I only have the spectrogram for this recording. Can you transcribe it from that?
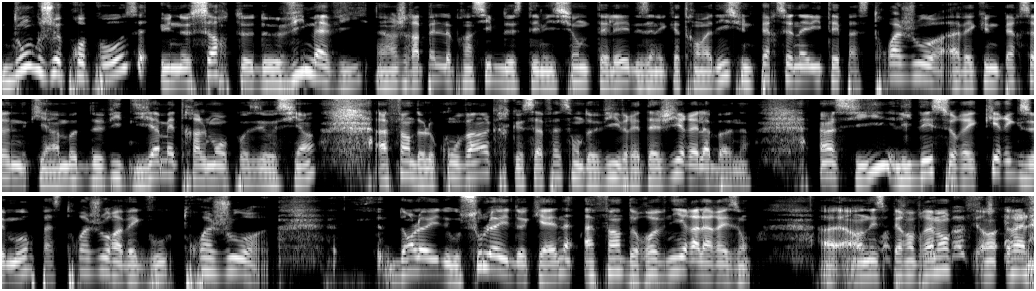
Donc je propose une sorte de vie ma vie. hein. je rappelle le principe de cette émission de télé des années 90. Une personnalité passe trois jours avec une personne qui a un mode de vie diamétralement opposé au sien, afin de le convaincre que sa façon de vivre et d'agir est la bonne. Ainsi, l'idée serait qu'Éric Zemmour passe trois jours avec vous, trois jours dans l'œil ou sous l'œil de Ken afin de revenir à la raison Euh, en espérant vraiment que- en- voilà.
